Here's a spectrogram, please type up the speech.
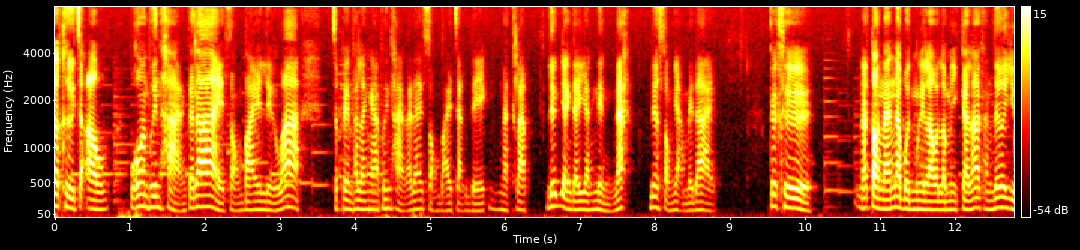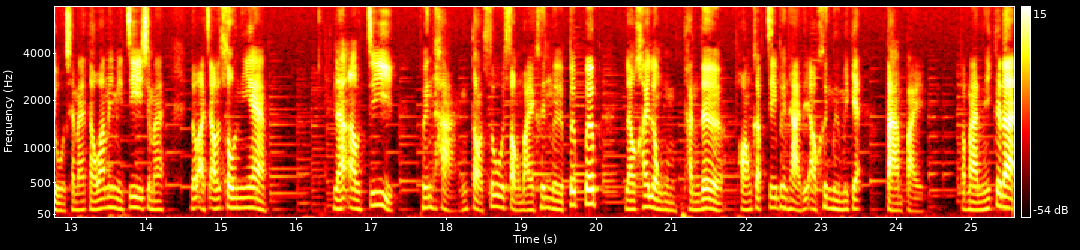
ก็คือจะเอาโปเกมอนพื้นฐานก็ได้ 2 ใบ หรือว่าจะเป็นพลังงานพื้นฐานก็ได้ 2 ใบจากเด็กนะครับ เลือกอย่างใดอย่างหนึ่งนะ เลือก2ออย่างไม่ได้ ก็คือณตอนนั้นนะบนมือเราเรามีกาล่าทันเดอร์อยู่ใช่ไหมแต่ว่าไม่มีจี้ใช่ไหมเราอาจจะเอาโซเนียแล้วเอาจี้พื้นฐานต่อสู้2ใบขึ้นมือปุ๊บปุ๊บแล้วค่อยลงทันเดอร์พร้อมกับจี้พื้นฐานที่เอาขึ้นมือเมื่อกี้ตามไป ประมาณนี้ก็ได้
